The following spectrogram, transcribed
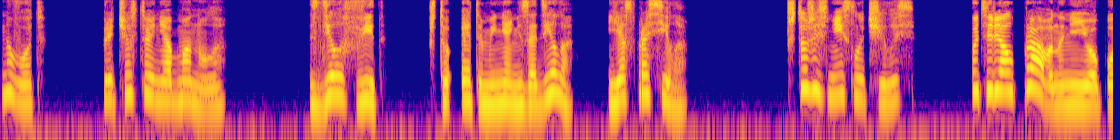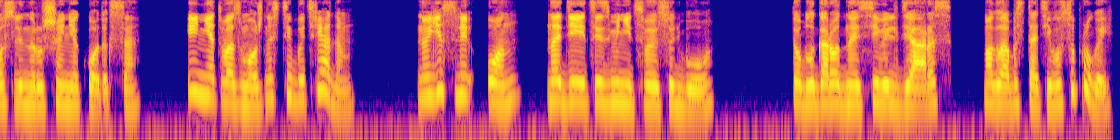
Ну вот, предчувствие не обмануло. Сделав вид, что это меня не задело, я спросила. «Что же с ней случилось?» «Потерял право на нее после нарушения кодекса», и нет возможности быть рядом. Но если он надеется изменить свою судьбу, то благородная Сивиль Диарес могла бы стать его супругой.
